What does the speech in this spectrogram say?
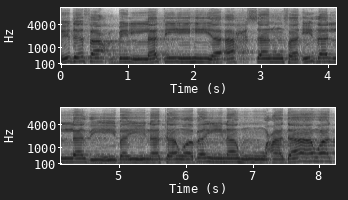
ادفع بالتي هي احسن فاذا الذي بينك وبينه عداوه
